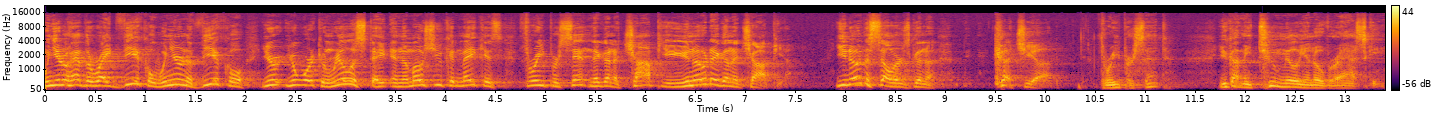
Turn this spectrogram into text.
When you don't have the right vehicle, when you're in a vehicle, you're, you're working real estate, and the most you can make is 3%, and they're gonna chop you. You know they're gonna chop you. You know the seller's gonna cut you up. 3%? You got me 2 million over asking,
